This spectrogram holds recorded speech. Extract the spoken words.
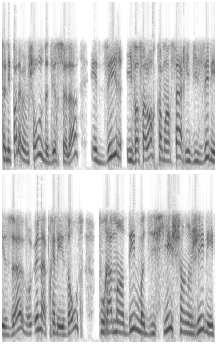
ce n'est pas la même chose de dire cela et de dire il va falloir commencer à réviser les œuvres une après les autres pour amender, modifier, changer les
